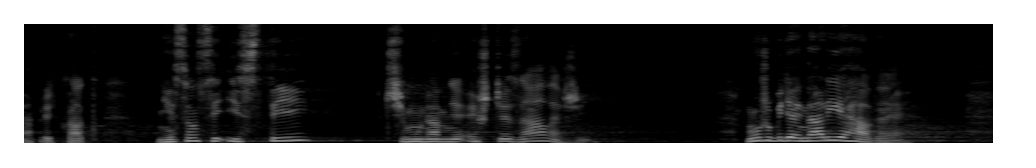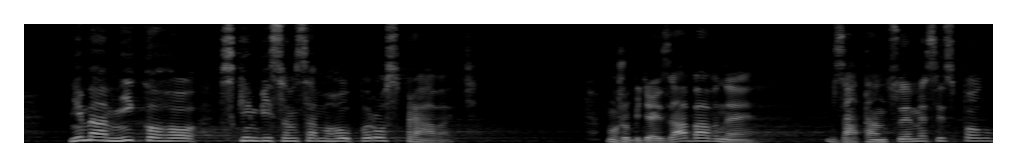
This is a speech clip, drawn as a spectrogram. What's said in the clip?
Napríklad, nie som si istý, či mu na mne ešte záleží. Môžu byť aj naliehavé. Nemám nikoho, s kým by som sa mohol porozprávať. Môžu byť aj zábavné. Zatancujeme si spolu.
